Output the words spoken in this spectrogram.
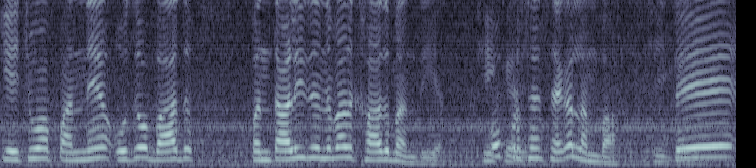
ਕੇਚੂਆ ਪਾਉਂਦੇ ਆ ਉਸ ਤੋਂ ਬਾਅਦ 45 ਦਿਨ ਬਾਅਦ ਖਾਦ ਬਣਦੀ ਹੈ। ਠੀਕ ਉਹ ਹੈ ਜੀ। ਪ੍ਰੋਸੈਸ ਹੈਗਾ ਲੰਬਾ। ਤੇ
